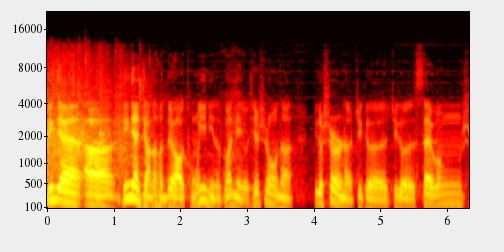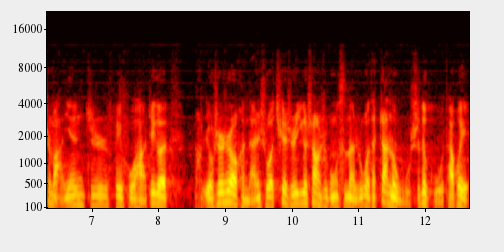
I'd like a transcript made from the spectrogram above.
丁健，呃，丁健讲的很对哦，同意你的观点。有些时候呢，这个事儿呢，这个这个塞翁失马焉知非福哈，这个有些时候很难说。确实，一个上市公司呢，如果它占了五十的股，它会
